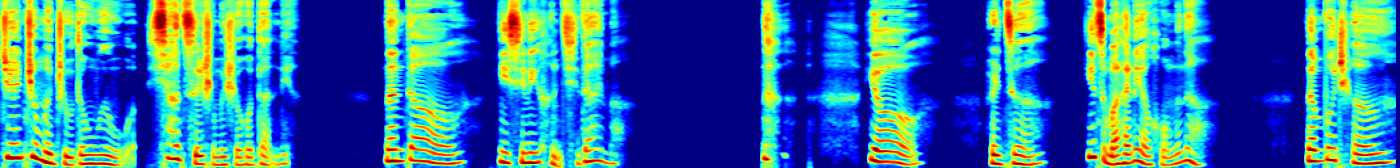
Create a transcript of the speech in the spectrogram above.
居然这么主动问我下次什么时候锻炼？难道你心里很期待吗？哟，儿子，你怎么还脸红了呢？难不成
